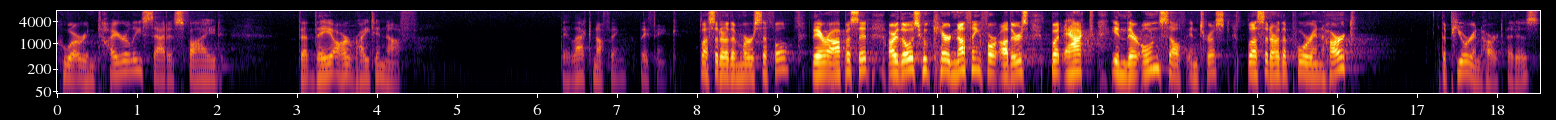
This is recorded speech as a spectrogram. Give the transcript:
who are entirely satisfied that they are right enough they lack nothing, they think. Blessed are the merciful. Their opposite are those who care nothing for others, but act in their own self interest. Blessed are the poor in heart, the pure in heart, that is.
